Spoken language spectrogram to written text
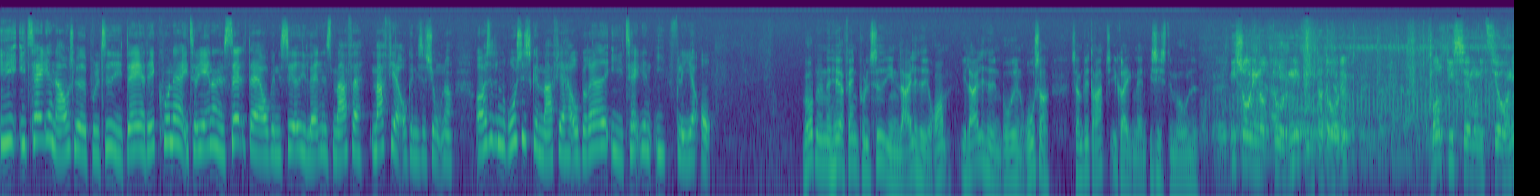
I Italien afslørede politiet i dag, at det ikke kun er italienerne selv, der er organiseret i landets mafia-organisationer. Også den russiske mafia har opereret i Italien i flere år. Våbnene her fandt politiet i en lejlighed i Rom. I lejligheden boede en russer, som blev dræbt i Grækenland i sidste måned. Visori notturni, puntatori, moltissime munizioni,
